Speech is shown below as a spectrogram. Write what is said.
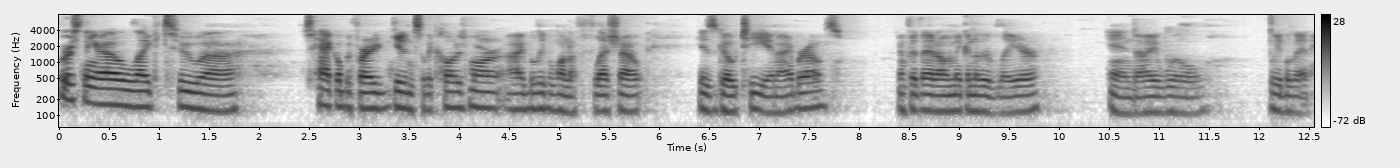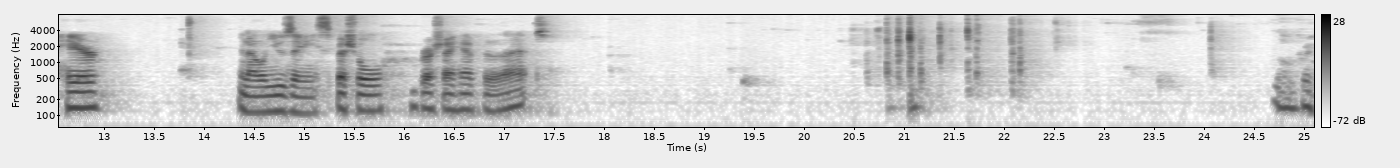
First thing I like to uh, tackle before I get into the colors more, I believe I want to flesh out his goatee and eyebrows. And for that I'll make another layer and I will label that hair and I will use a special brush I have for that. over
